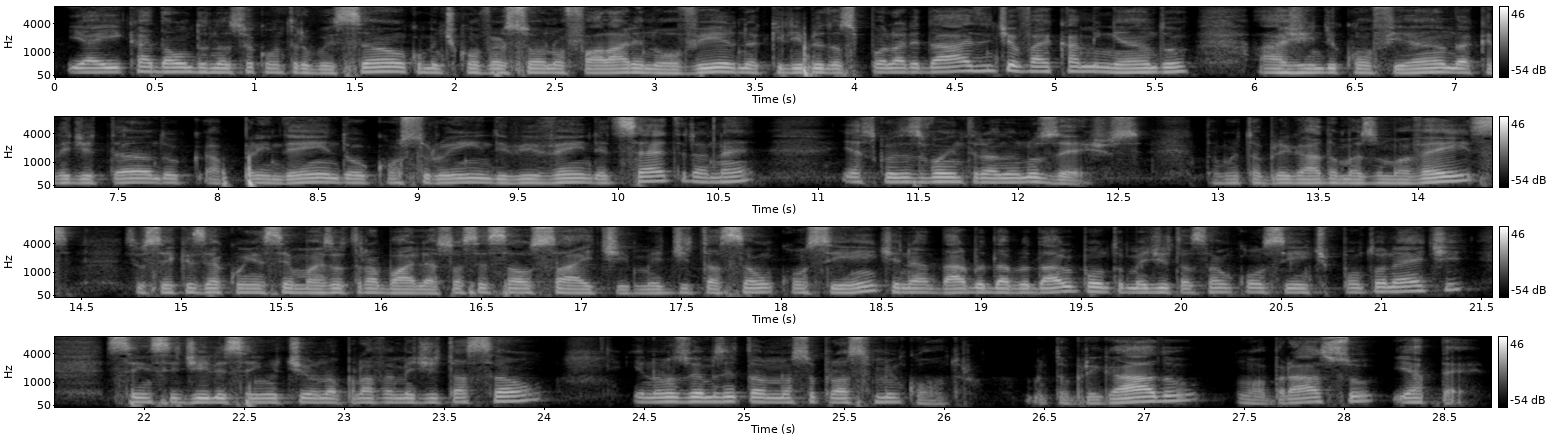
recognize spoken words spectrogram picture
E aí cada um dando a sua contribuição, como a gente conversou no falar e no ouvir, no equilíbrio das polaridades, a gente vai caminhando, agindo e confiando, acreditando, aprendendo, construindo e vivendo, etc, né? E as coisas vão entrando nos eixos. Então, muito obrigado mais uma vez. Se você quiser conhecer mais o trabalho, é só acessar o site Meditação Consciente, né? www.meditaçãoconsciente.net, sem cedilha e sem o tio na palavra meditação. E nós nos vemos então no nosso próximo encontro. Muito obrigado, um abraço e até.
